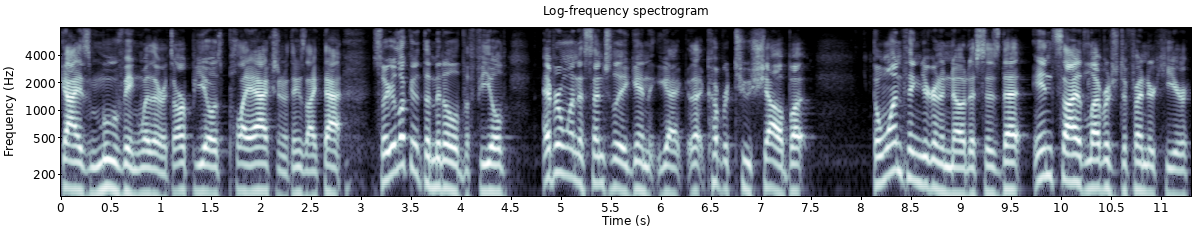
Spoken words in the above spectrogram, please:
guys moving, whether it's RPOs, play action, or things like that. So you're looking at the middle of the field. Everyone essentially, again, you got that cover two shell, but the one thing you're going to notice is that inside leverage defender here,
